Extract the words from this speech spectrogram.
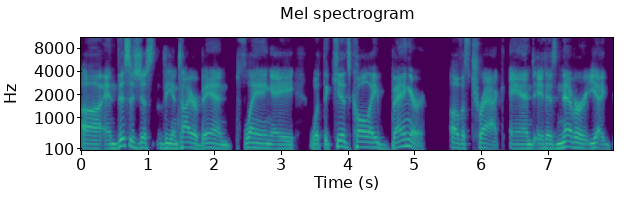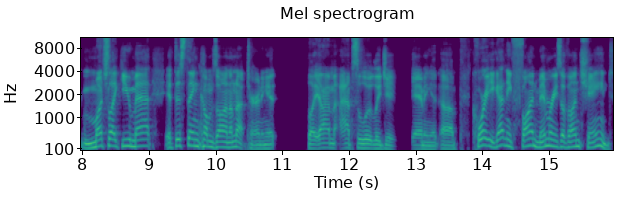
Uh, and this is just the entire band playing a what the kids call a banger of a track, and it has never, yeah, much like you, Matt. If this thing comes on, I'm not turning it. Like I'm absolutely jamming it. Uh, Corey, you got any fun memories of Unchained?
